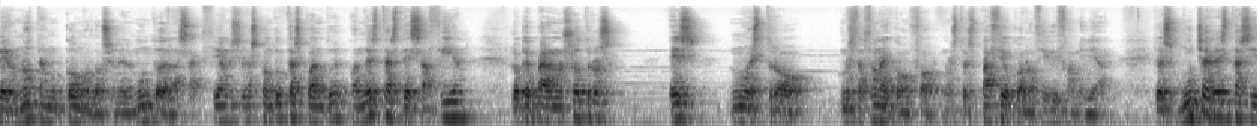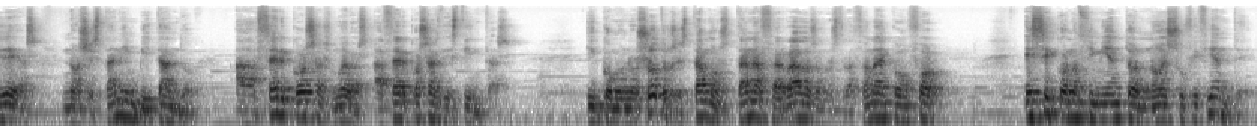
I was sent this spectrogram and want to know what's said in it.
pero no tan cómodos en el mundo de las acciones y las conductas cuando, cuando éstas desafían lo que para nosotros es nuestro, nuestra zona de confort, nuestro espacio conocido y familiar. Entonces, muchas de estas ideas nos están invitando a hacer cosas nuevas, a hacer cosas distintas. Y como nosotros estamos tan aferrados a nuestra zona de confort, ese conocimiento no es suficiente,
